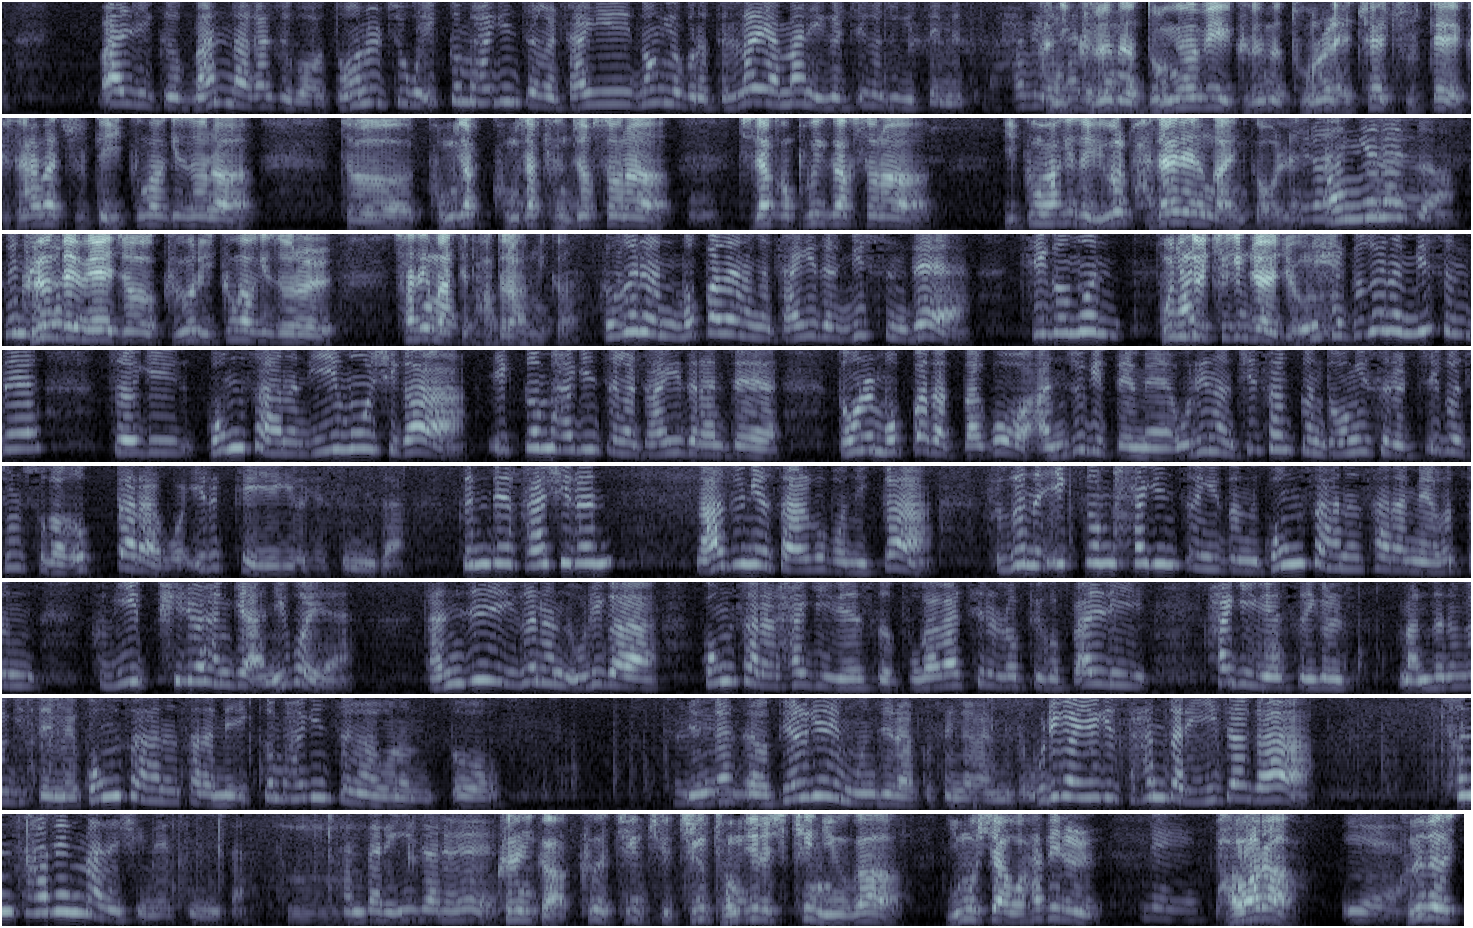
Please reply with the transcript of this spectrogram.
빨리 그 만나가지고 돈을 주고 입금 확인증을 자기 농협으로 들라야만 이걸 찍어주기 때문에 합의를 아니 하래요. 그러면 농협이 그러면 돈을 애초에 줄 때 그 사람한테 줄 때 입금 확인서나 저 공작 공사 견적서나 지상권 포기각서나 입금 확인서 이걸 받아야 되는 거 아닙니까 원래? 그러니까요. 당연하죠. 근데 그런데 왜 저 그걸 입금 확인서를 사장님한테 받으라 합니까? 그거는 못 받는 건 자기들 미스인데 지금은 본인들이 책임져야죠. 예, 그거는 미스인데 저기 공사하는 이모 씨가 입금 확인증을 자기들한테 돈을 못 받았다고 안 주기 때문에 우리는 지상권 동의서를 찍어줄 수가 없다라고 이렇게 얘기를 했습니다. 근데 사실은 나중에서 알고 보니까 그거는 입금 확인증이든 공사하는 사람의 어떤 그게 필요한 게 아니고요. 단지 이거는 우리가 공사를 하기 위해서 부가가치를 높이고 빨리 하기 위해서 이걸 만드는 거기 때문에 공사하는 사람의 입금 확인증하고는 또 연관 어, 별개의 문제라고 생각합니다. 우리가 여기서 한 달에 이자가 1,400만 원씩 냈습니다. 한 달에 이자를 그러니까 그 지금 지금 정지를 시킨 이유가 이모 씨하고 합의를 네. 봐와라. 예. 그러면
